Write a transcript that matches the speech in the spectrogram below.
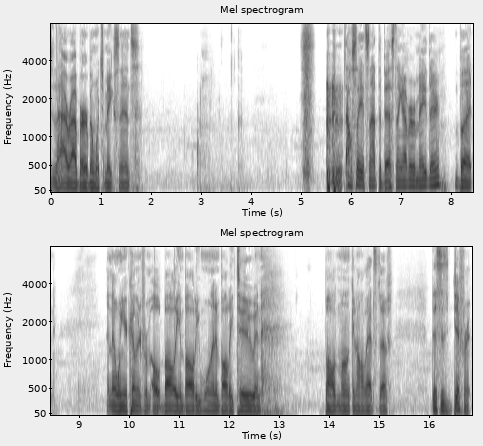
is a high rye bourbon, which makes sense. I'll say it's not the best thing I've ever made there, but I know when you're coming from Old Baldy and Baldy 1 and Baldy 2 and Bald Monk and all that stuff, this is different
